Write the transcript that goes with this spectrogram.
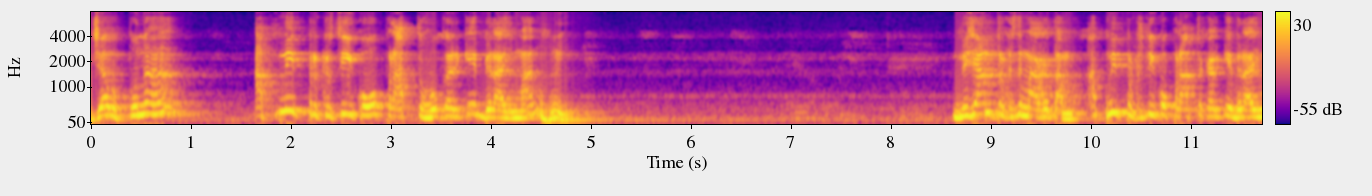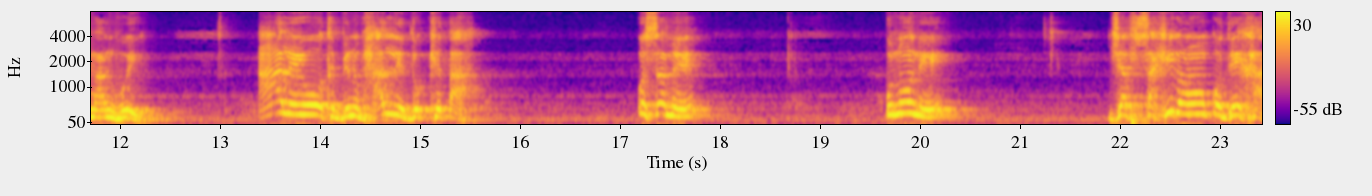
जब पुनः अपनी प्रकृति को प्राप्त होकर के विराजमान हुई। निज़ाम प्रकृति मागतम, अपनी प्रकृति को प्राप्त करके विराजमान हुई। आलयोथ बिन भाल्य दुखिता। उस समय उन्होंने जब सखी गणों को देखा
